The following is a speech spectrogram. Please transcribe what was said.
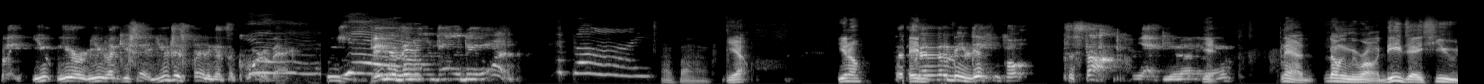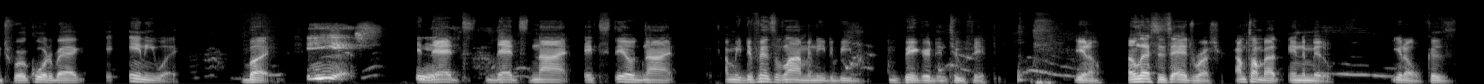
But you you're you like you said, you just played against a quarterback who's bigger than your entire D line. High five. Yep. You know, It's And- gonna be difficult to stop. Like, you know what Yeah. I mean? now don't get me wrong, DJ's huge for a quarterback anyway, but He is. He is. that's that's not. It's still not. I mean, defensive linemen need to be bigger than two fifty. You know, unless it's edge rusher. I'm talking about in the middle. You know, because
